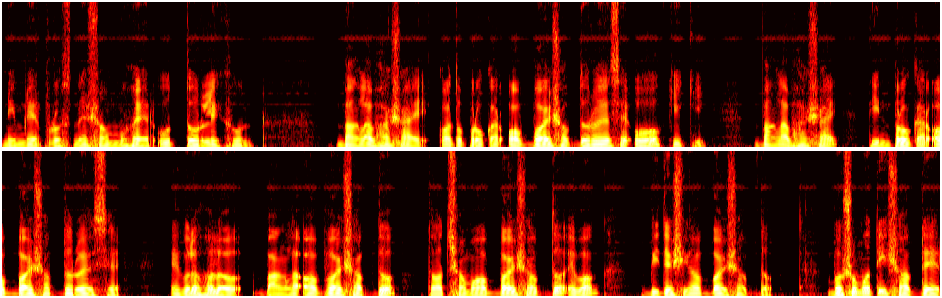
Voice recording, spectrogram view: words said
নিম্নের প্রশ্নের সমূহের উত্তর লিখুন। বাংলা ভাষায় কত প্রকার অব্যয় শব্দ রয়েছে ও কি কি? বাংলা ভাষায় তিন প্রকার অব্যয় শব্দ রয়েছে। এগুলো হলো বাংলা অব্যয় শব্দ, তৎসম অব্যয় শব্দ এবং বিদেশি অব্যয় শব্দ। বসুমতী শব্দের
